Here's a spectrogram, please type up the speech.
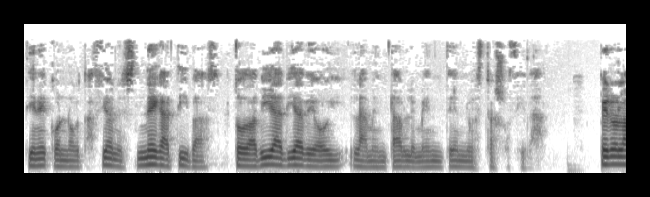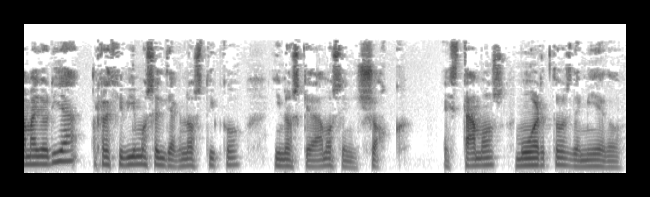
tiene connotaciones negativas todavía a día de hoy lamentablemente en nuestra sociedad. Pero la mayoría recibimos el diagnóstico y nos quedamos en shock. Estamos muertos de miedo,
